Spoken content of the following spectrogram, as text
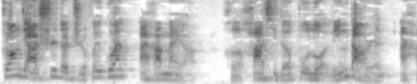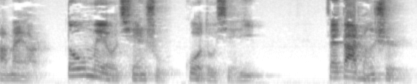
装甲师的指挥官艾哈迈尔和哈希德部落领导人艾哈迈尔都没有签署过渡协议。在大城市，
